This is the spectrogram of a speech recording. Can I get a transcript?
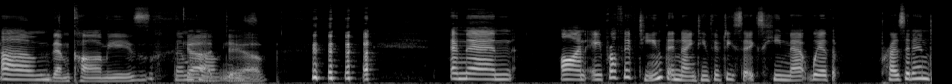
um, Them commies. Them God commies. damn. And then on April 15th in 1956, he met with President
